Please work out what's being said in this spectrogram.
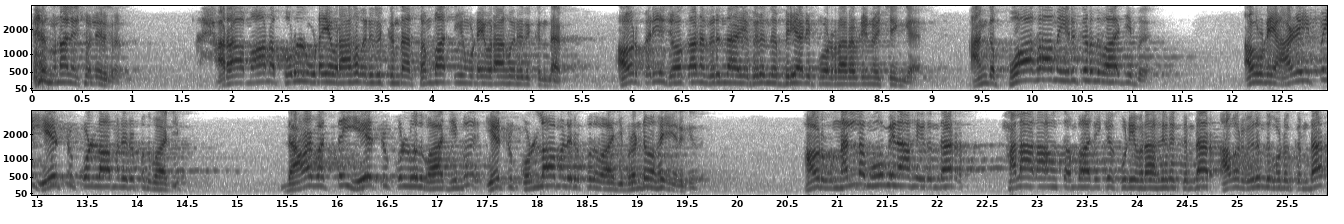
முன்னாலே சொல்லியிருக்கிறேன் ஹராமான பொருள் உடையவராக அவர் இருக்கின்றார். சம்பாத்தியம் உடையவராக அவர் இருக்கின்றார். அவர் பெரிய ஜோக்கான விருந்தாளி விருந்து பிரியாணி போடுறார் அப்படின்னு வச்சுங்க அங்க போகாம இருக்கிறது வாஜிபு. அவருடைய அழைப்பை ஏற்றுக்கொள்ளாமல் இருப்பது வாஜிப். தாவத்தை ஏற்றுக்கொள்வது வாஜிபு ஏற்றுக்கொள்ளாமல் இருப்பது வாஜிப். ரெண்டு வகையும் இருக்குது. அவர் ஒரு நல்ல மூமினாக இருந்தார் ஹலாலாக சம்பாதிக்கக்கூடியவராக இருக்கின்றார் அவர் விருந்து கொடுக்கின்றார்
